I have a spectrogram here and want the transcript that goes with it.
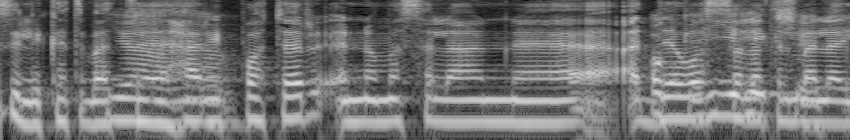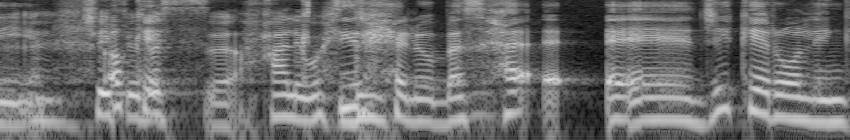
رولينجز اللي كتبت هاري بوتر إنه مثلا آه، قد وصلت الملايين. شايفة okay. بس حالة وحدة. كثير حلو بس آه، جي كي رولينج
